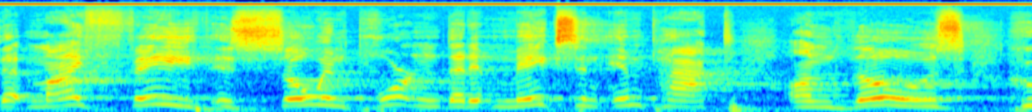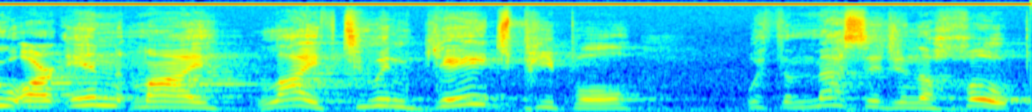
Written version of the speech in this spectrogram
That my faith is so important that it makes an impact on those who are in my life, to engage people with the message and the hope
